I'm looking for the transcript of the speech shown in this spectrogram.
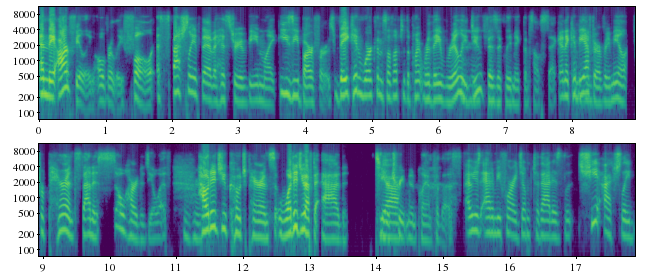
and they are feeling overly full, especially if they have a history of being like easy barfers. They can work themselves up to the point where they really mm-hmm. do physically make themselves sick. And it can be mm-hmm. after every meal. For parents, that is so hard to deal with. Mm-hmm. How did you coach parents? What did you have to add to yeah. your treatment plan for this? I was just adding before I jump to that is she actually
